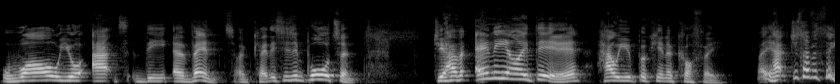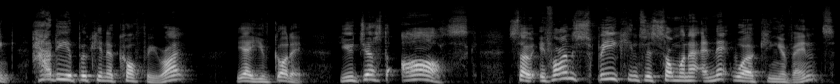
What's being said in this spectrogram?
while you're at the event. Okay, this is important. Do you have any idea how you book in a coffee? Just have a think. How do you book in a coffee, right? Yeah, you've got it. You just ask. So if I'm speaking to someone at a networking event,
